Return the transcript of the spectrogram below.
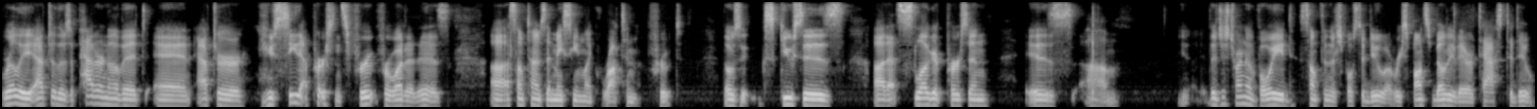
really after there's a pattern of it and after you see that person's fruit for what it is uh, sometimes it may seem like rotten fruit those excuses uh, that sluggard person is um, they're just trying to avoid something they're supposed to do, a responsibility they're tasked to do.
